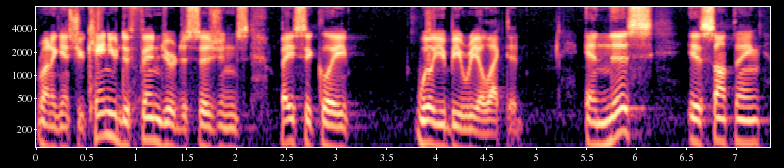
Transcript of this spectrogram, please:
run against you? Can you defend your decisions? Basically, will you be reelected? And this is something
